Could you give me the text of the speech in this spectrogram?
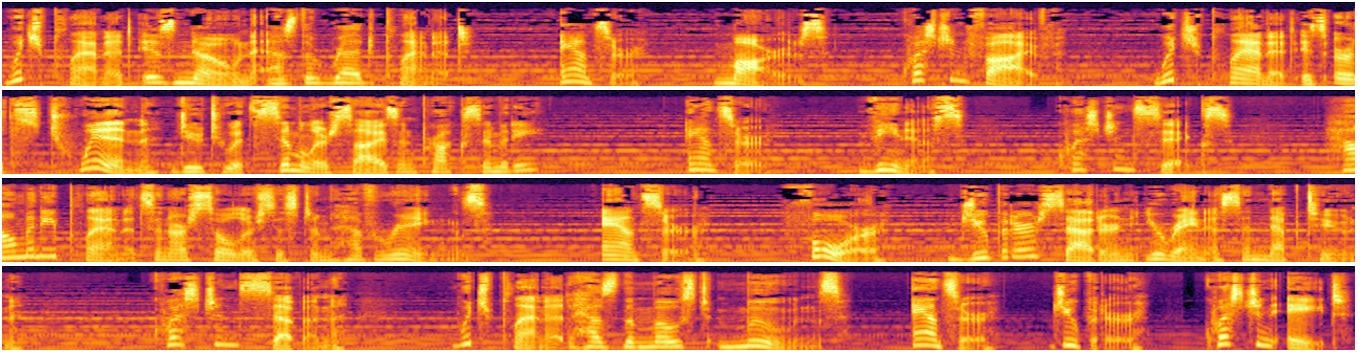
Which planet is known as the red planet? Answer Mars. Question 5. Which planet is Earth's twin due to its similar size and proximity? Answer Venus. Question 6. How many planets in our solar system have rings? Answer 4. Jupiter, Saturn, Uranus, and Neptune. Question 7. Which planet has the most moons? Answer Jupiter. Question 8.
